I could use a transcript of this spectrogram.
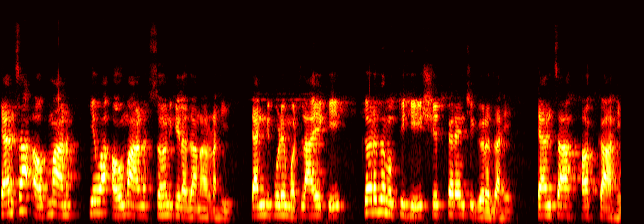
त्यांचा अपमान किंवा अवमान सहन केला जाणार नाही. त्यांनी पुढे म्हटलं आहे की कर्जमुक्ती ही शेतकऱ्यांची गरज आहे. त्यांचा हक्क आहे.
